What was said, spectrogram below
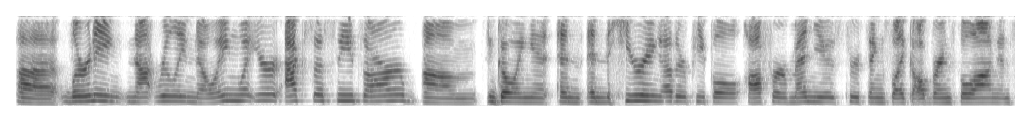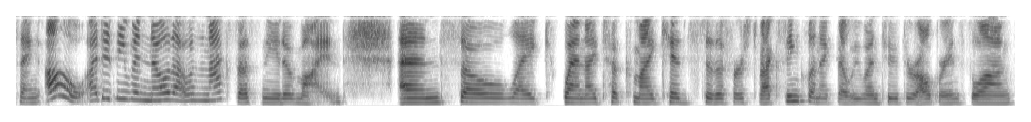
uh learning not really knowing what your access needs are um and going in and and hearing other people offer menus through things like all brains belong and saying oh i didn't even know that was an access need of mine. And so like when i took my kids to the first vaccine clinic that we went to through all brains belong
